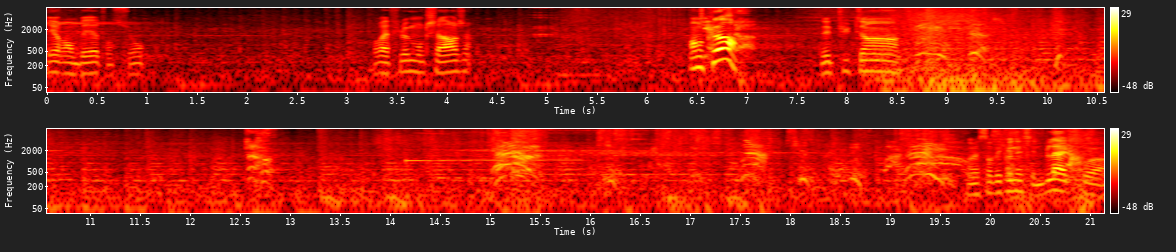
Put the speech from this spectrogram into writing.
Et rambé, attention. Bref, le monte charge. Encore? Mais putain mais sans déconner, c'est une blague quoi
